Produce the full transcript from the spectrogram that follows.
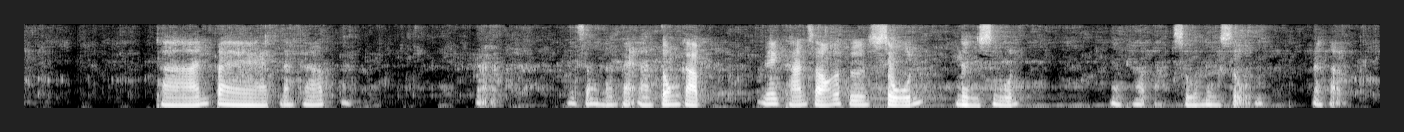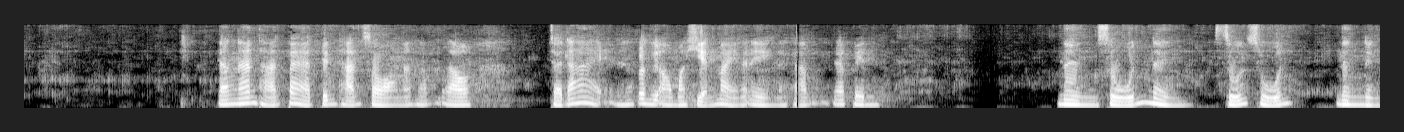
2 ฐาน 8 นะครับเลขสองฐานแปดตรงกับเลขฐาน 2 ก็คือ 0 1 0 นะครับ0 1 0 นะครับ ดังนั้นฐาน 8 เป็นฐาน 2 นะครับ เราจะได้นะก็คือเอามาเขียนใหม่นั่นเองนะครับจะเป็น 1 0 1 0 0 1 1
